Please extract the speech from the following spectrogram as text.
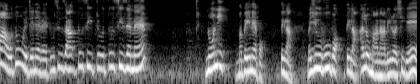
ဝကိုသူ့ငွေချင်းနဲ့ပဲသူစူးစားသူစီသူစီစဉ်မယ်နိုးနိမပေးနဲ့ပေါ့သိလားမယူဘူးပေါ့သိလားအဲ့လိုမာနာလေးတော့ရှိတယ်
